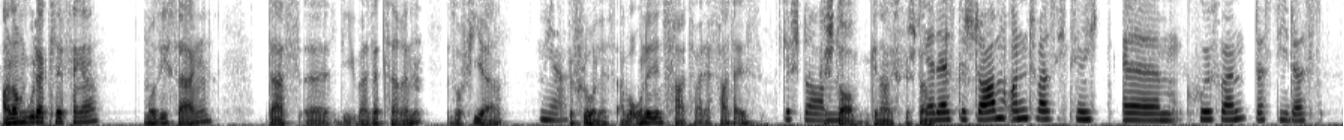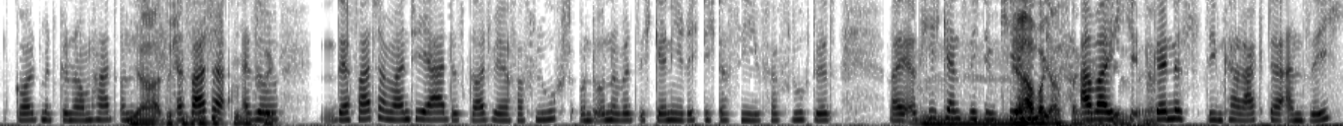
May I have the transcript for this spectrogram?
Auch noch ein guter Cliffhanger, muss ich sagen, dass äh, die Übersetzerin Sophia Ja, geflohen ist, aber ohne den Vater, weil der Vater ist gestorben. gestorben. Genau, ist gestorben. Ja, der ist gestorben. Und was ich ziemlich ähm, cool fand, dass die das Gold mitgenommen hat. Und ja, durch der Vater, also Trick. der Vater meinte ja, das Gold wäre verflucht. Und ohne Witz, ich gönne ihr richtig, dass sie verflucht wird. Weil, okay, ich gönne es nicht dem Kind. Ja, ich. Aber ich ja. gönne es dem Charakter an sich,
